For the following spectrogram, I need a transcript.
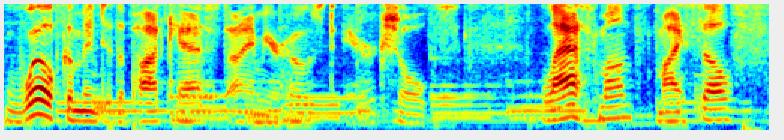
Welcome into the podcast. I am your host, Schultz. Last month, myself,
